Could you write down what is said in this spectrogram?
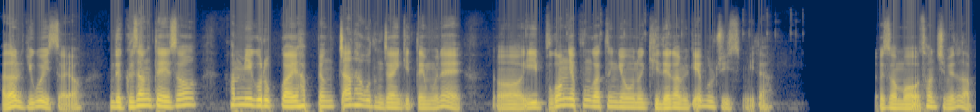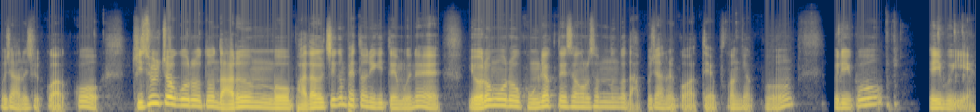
바닥을 기고 있어요. 근데 그 상태에서 한미그룹과의 합병 짠 하고 등장했기 때문에 어, 이 부광약품 같은 경우는 기대감이 꽤볼수 있습니다. 그래서 뭐 선침해도 나쁘지 않으실 것 같고 기술적으로도 나름 뭐 바닥을 찍은 패턴이기 때문에 여러모로 공략 대상으로 삼는 거 나쁘지 않을 것 같아요. 부광약품 그리고 JVM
